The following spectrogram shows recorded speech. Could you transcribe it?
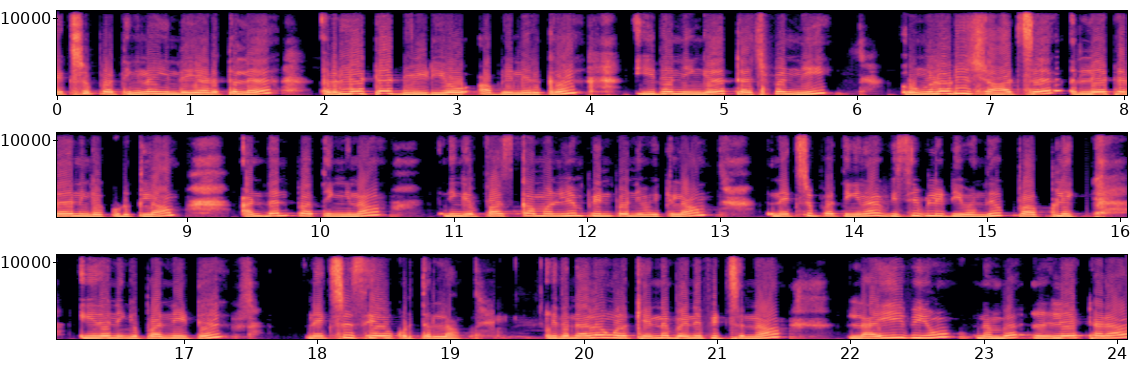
நெக்ஸ்ட் பார்த்தீங்கன்னா இந்த இடத்துல ரிலேட்டட் வீடியோ அப்படின்னு இருக்குது இதை நீங்கள் டச் பண்ணி உங்களுடைய ஷார்ட்ஸை ரிலேட்டடாக நீங்கள் கொடுக்கலாம். அண்ட் தென் பார்த்தீங்கன்னா நீங்கள் ஃபஸ்ட் கமெண்ட்லேயும் பின் பண்ணி வைக்கலாம். நெக்ஸ்ட் பார்த்தீங்கன்னா விசிபிலிட்டி வந்து பப்ளிக் இதை நீங்கள் பண்ணிவிட்டு நெக்ஸ்ட்டு சேவ் கொடுத்துடலாம். இதனால் உங்களுக்கு என்ன பெனிஃபிட்ஸ்னால் லைவையும் நம்ம ரிலேட்டடாக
